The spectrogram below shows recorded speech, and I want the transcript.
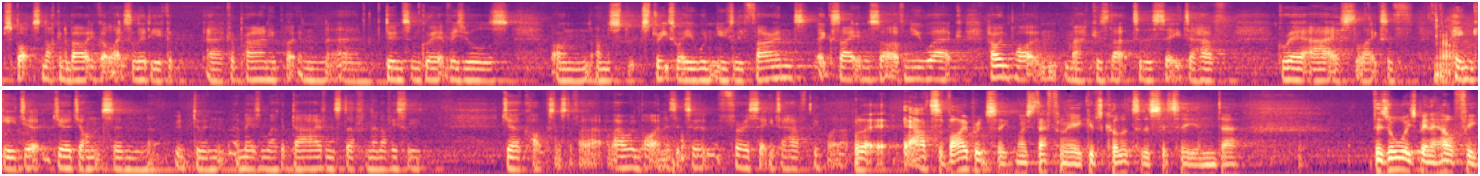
spots knocking about. You've got like Lydia uh, Caprani putting um, doing some great visuals on on st- streets where you wouldn't usually find exciting sort of new work. How important, Mac, is that to the city to have great artists likes of No. Pinky, Joe, Joe Johnson doing amazing work at Dive and stuff, and then obviously Joe Cox and stuff like that. How important is it to, for a city to have people like that? Well, it, it adds a vibrancy, most definitely. It gives colour to the city, and uh, there's always been a healthy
